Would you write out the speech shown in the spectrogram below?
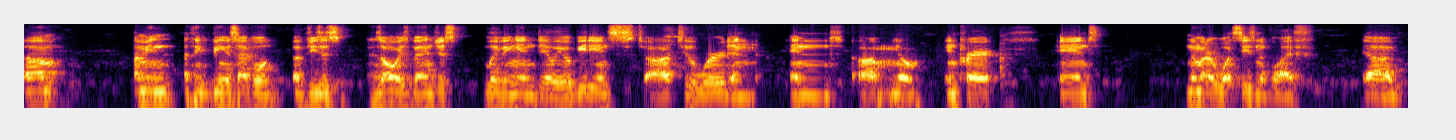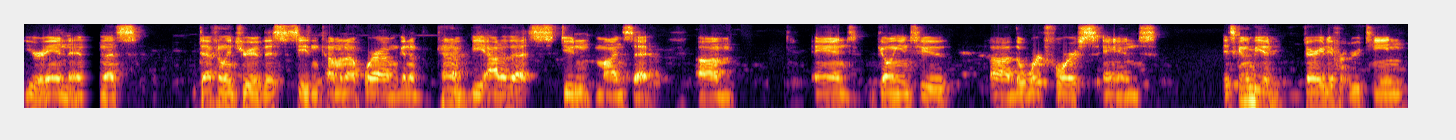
Um, I mean, I think being a disciple of Jesus has always been just living in daily obedience uh, to the word and, and um, you know, in prayer. And no matter what season of life uh, you're in, and that's definitely true of this season coming up where I'm going to kind of be out of that student mindset um, and going into uh, the workforce. And it's going to be a very different routine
